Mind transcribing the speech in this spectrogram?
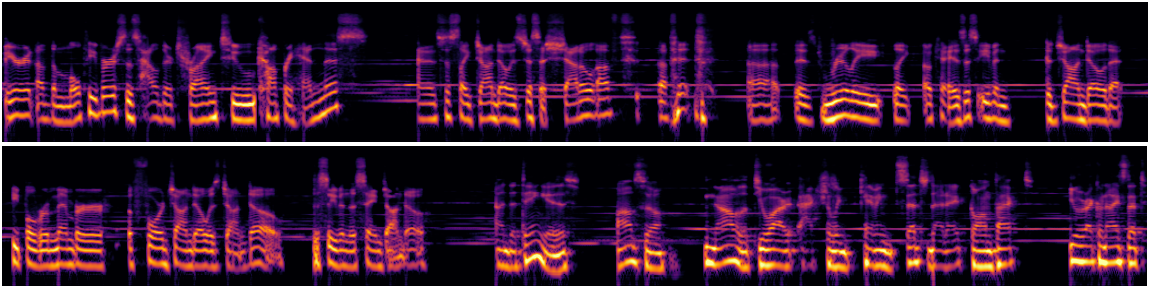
spirit of the multiverse is how they're trying to comprehend this and it's just like John Doe is just a shadow of of it. Uh, is really like okay, is this even the John Doe that people remember before John Doe was John Doe? Is this even the same John Doe? And the thing is, also, now that you are actually having such direct contact, you recognize that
